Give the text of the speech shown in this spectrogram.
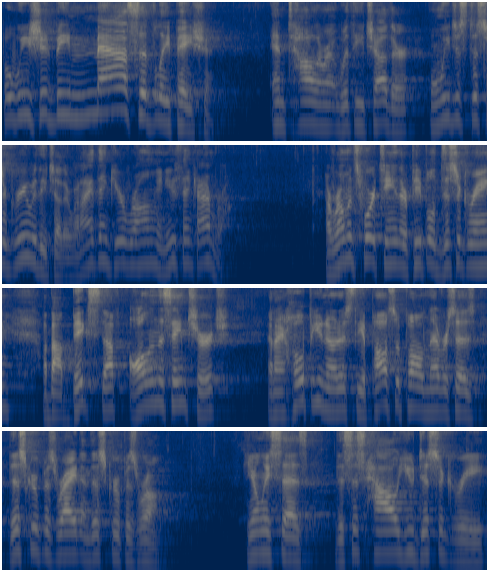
But we should be massively patient and tolerant with each other when we just disagree with each other. When I think you're wrong and you think I'm wrong. In Romans 14, there are people disagreeing about big stuff all in the same church. And I hope you notice the Apostle Paul never says, this group is right and this group is wrong. He only says, this is how you disagree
